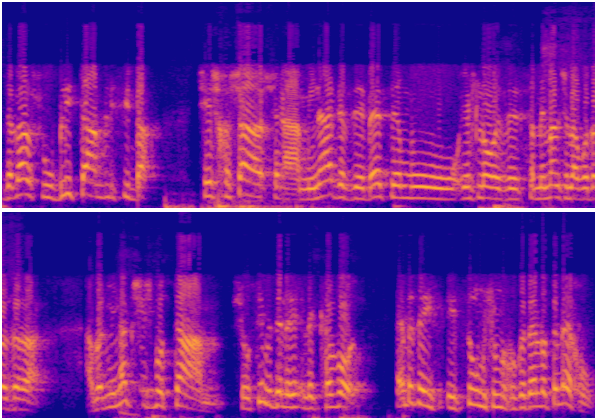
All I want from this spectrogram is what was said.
דבר שהוא בלי טעם, בלי סיבה. שיש חשש שהמנהג הזה בעצם הוא, יש לו איזה סממן של עבודה זרה. אבל מנהג שיש בו טעם, שעושים את זה לכבוד, אין בזה איסור משום בחוקותיהם לא תלכו.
